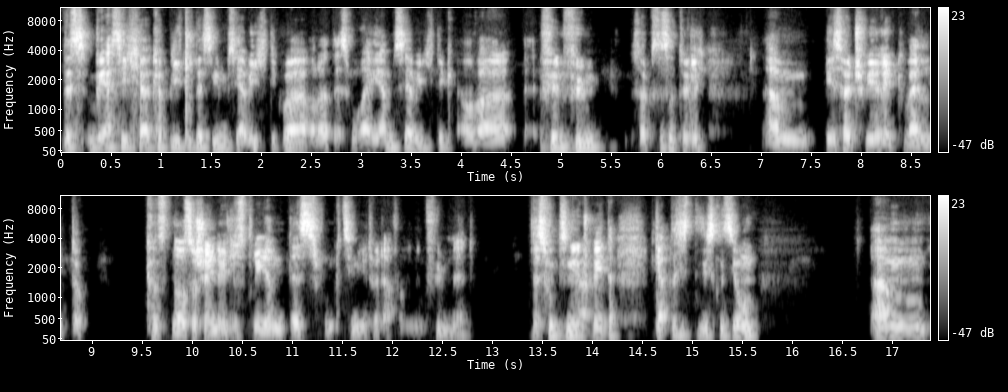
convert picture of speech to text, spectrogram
das wäre sicher ein Kapitel, das ihm sehr wichtig war, oder das war ihm sehr wichtig, aber für einen Film, sagst du es natürlich, ähm, ist halt schwierig, weil da kannst du genauso schön illustrieren, das funktioniert halt einfach in einem Film nicht. Das funktioniert Ja. später. Ich glaube, das ist die Diskussion, ähm,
